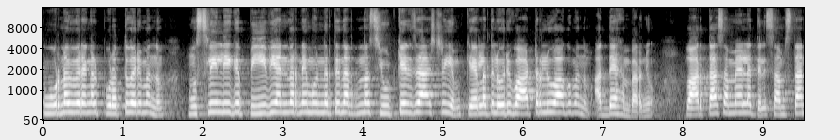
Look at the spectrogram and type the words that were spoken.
പൂർണ വിവരങ്ങൾ പുറത്തുവരുമെന്നും മുസ്ലിം ലീഗ് പി വി അൻവറിനെ മുൻനിർത്തി നടത്തുന്ന സ്യൂട്ട് കേസ് രാഷ്ട്രീയം കേരളത്തിൽ ഒരു വാട്ടർലൂ ആകുമെന്നും അദ്ദേഹം പറഞ്ഞു. വാർത്താ സമ്മേളനത്തിൽ സംസ്ഥാന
